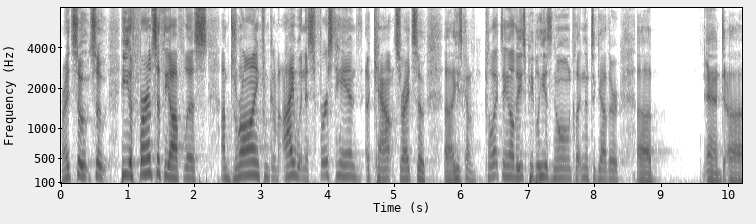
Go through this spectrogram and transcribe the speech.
Right, so so he affirms to Theophilus, I'm drawing from kind of eyewitness, firsthand accounts. Right, so uh, he's kind of collecting all these people he has known, collecting them together, uh, and uh,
